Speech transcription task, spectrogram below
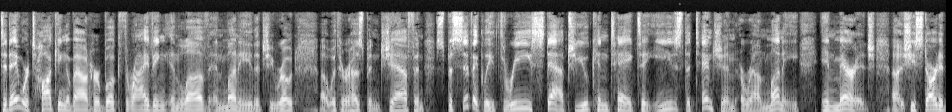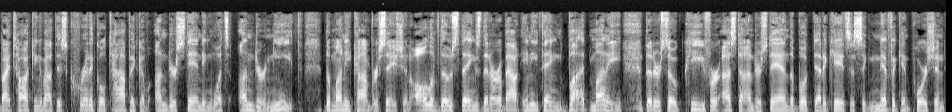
today we're talking about her book, Thriving in Love and Money, that she wrote uh, with her husband Jeff, and specifically three steps you can take to ease the tension around money in marriage. Uh, she started by talking about this critical topic of understanding what's underneath the money conversation, all of those things that are about anything but money that are so key for us to understand. The book dedicates a significant portion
